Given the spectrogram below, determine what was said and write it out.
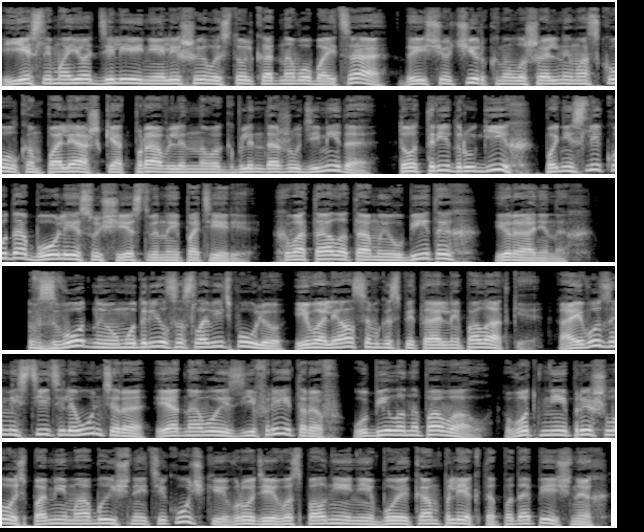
Если мое отделение лишилось только одного бойца, да еще чиркнуло шальным осколком поляшки, отправленного к блиндажу Демида, то три других понесли куда более существенные потери. Хватало там и убитых, и раненых. Взводный умудрился словить пулю и валялся в госпитальной палатке, а его заместителя Унтера и одного из ефрейторов убило на повал. Вот мне и пришлось, помимо обычной текучки, вроде восполнения боекомплекта подопечных,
